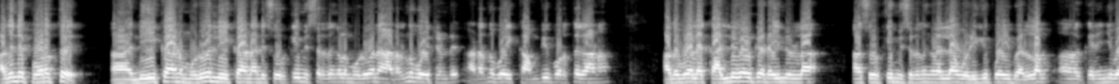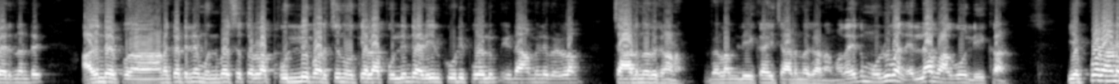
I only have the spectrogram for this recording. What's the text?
അതിന്റെ പുറത്ത് ലീക്കാണ് മുഴുവൻ ലീക്കാണ് അതിന്റെ സുർക്കി മിശ്രിതങ്ങൾ മുഴുവൻ അടർന്നു പോയിട്ടുണ്ട്. അടർന്നു പോയി കമ്പി പുറത്ത് കാണാം. അതുപോലെ കല്ലുകൾക്കിടയിലുള്ള ആ സുർക്കി മിശ്രിതങ്ങളെല്ലാം ഒഴുകിപ്പോയി വെള്ളം കരിഞ്ഞു വരുന്നുണ്ട്. അതിന്റെ അണക്കെട്ടിന്റെ മുൻവശത്തുള്ള പുല്ല് പറിച്ചു നോക്കിയാൽ ആ പുല്ലിന്റെ അടിയിൽ കൂടി പോലും ഈ ഡാമിൽ വെള്ളം ചാടുന്നത് കാണാം. വെള്ളം ലീക്കായി ചാടുന്നത് കാണാം. അതായത് മുഴുവൻ എല്ലാ ഭാഗവും ലീക്കാണ് എപ്പോഴാണ്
